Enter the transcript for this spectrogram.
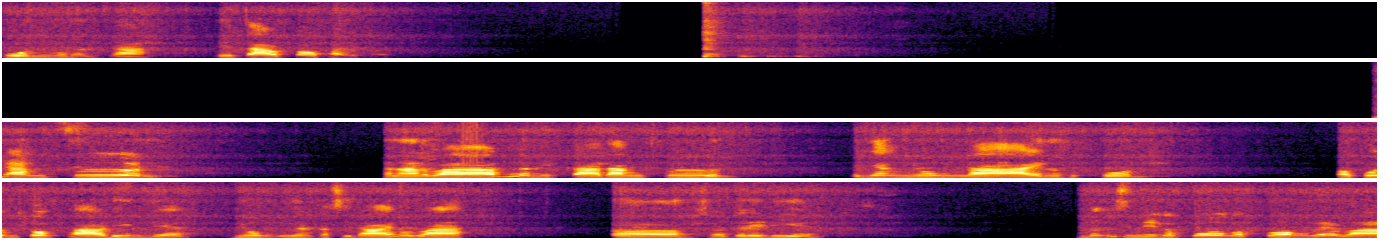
พลมาสันจ้าเดี๋ยวจ้าเอาเปาไผ่ ดังฟื้น ขนาดว่าเพื่อนนิตาดังฟื้นก็ยังยุ่งลายนะทุกคนพอคนตกผาดินเนี่ย ยุ่งยังกระสิได้เพราะว่า เอ่อเราจะได้ดีมันก็จะมีกระโปงกระป้องแบบว่า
